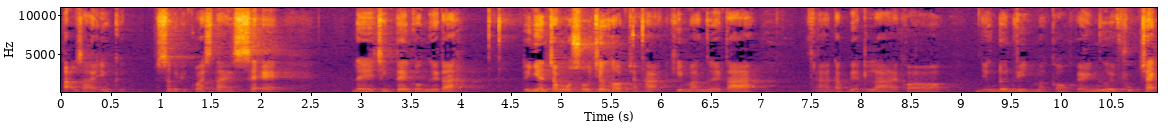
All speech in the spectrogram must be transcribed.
tạo ra yêu cầu service request này sẽ đề chính tên của người ta. Tuy nhiên trong một số trường hợp chẳng hạn khi mà người ta à, đặc biệt là có những đơn vị mà có cái người phụ trách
